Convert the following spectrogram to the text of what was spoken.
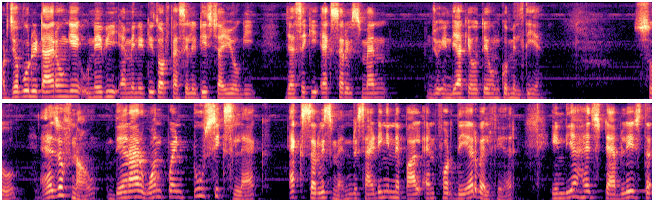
और जब वो रिटायर होंगे, उन्हें भी एम्यूनिटीज़ और फैसिलिटीज़ चाहिए होगी। जैसे कि एक्स सर्विस जो इंडिया के होते हैं, उनको मिलती है। So as of now there are one point two six lakh ex service man residing in Nepal and for their welfare India has establish the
